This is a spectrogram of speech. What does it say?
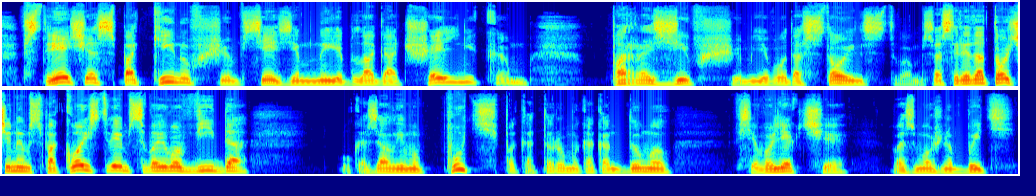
– встреча с покинувшим все земные блага отшельником поразившим его достоинством, сосредоточенным спокойствием своего вида, указал ему путь, по которому, как он думал, всего легче возможно быть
